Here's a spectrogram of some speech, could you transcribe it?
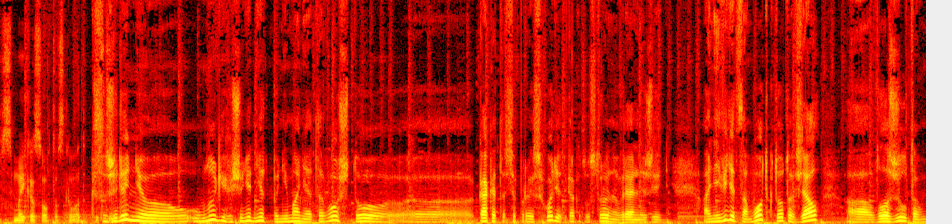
с майкрософтовского. К сожалению, у многих еще нет, нет понимания того, что э, как это все происходит, как это устроено в реальной жизни. Они видят там, вот кто-то взял, э, вложил там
